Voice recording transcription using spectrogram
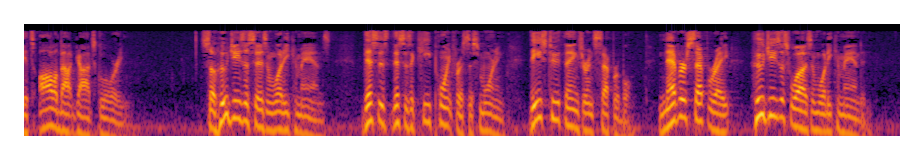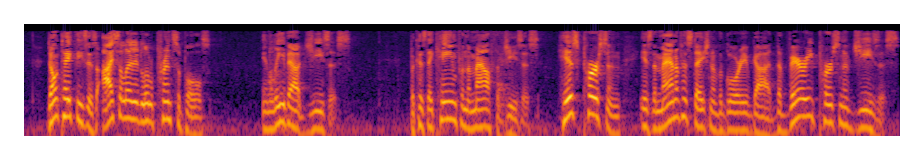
It's all about God's glory. So who Jesus is and what he commands. This is, this is a key point for us this morning. These two things are inseparable. Never separate who Jesus was and what he commanded. Don't take these as isolated little principles and leave out Jesus. Because they came from the mouth of Jesus. His person is the manifestation of the glory of God. The very person of Jesus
